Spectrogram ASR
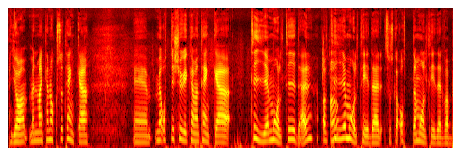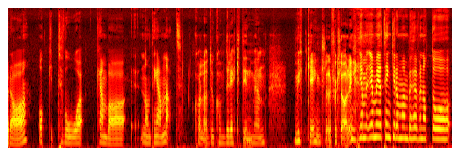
Ja, men man kan också tänka... Eh, med 80-20 kan man tänka 10 måltider. Av 10 ja. måltider så ska 8 måltider vara bra och 2 kan vara någonting annat. Kolla, du kom direkt in med en mycket enklare förklaring. Ja men, ja, men jag tänker om man behöver något att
